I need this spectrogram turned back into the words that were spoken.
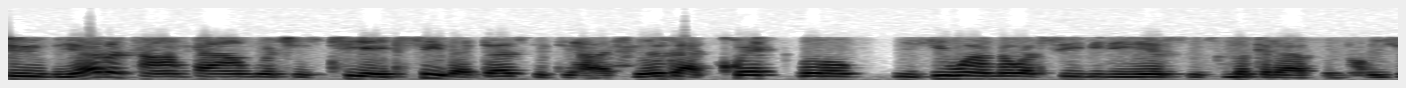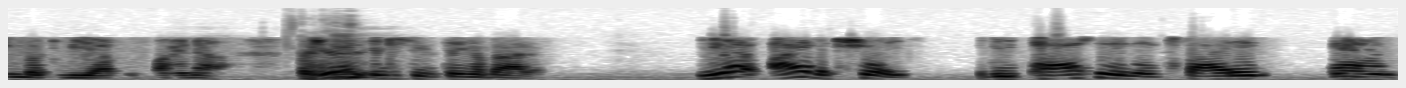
to the other compound, which is THC, that does get you high. So there's that quick little. If you want to know what CBD is, just look it up, and, or you can look me up and find out. But here's Okay. the interesting thing about it. Yeah, I have a choice to be passionate and excited and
